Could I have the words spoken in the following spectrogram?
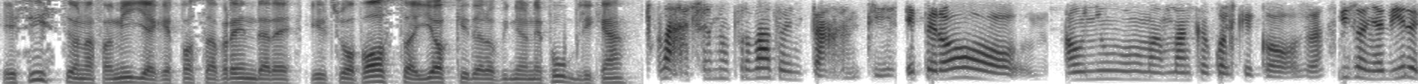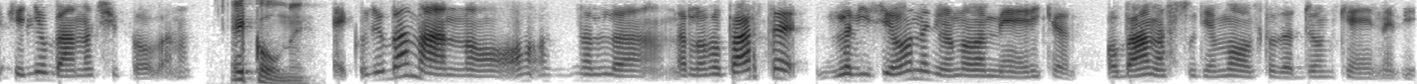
esiste una famiglia che possa prendere il suo posto agli occhi dell'opinione pubblica? Ma provato in tanti e però a ognuno manca qualche cosa. Bisogna dire che gli Obama ci provano. E come? Ecco, gli Obama hanno dalla, dalla loro parte la visione di una nuova America. Obama studia molto da John Kennedy,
